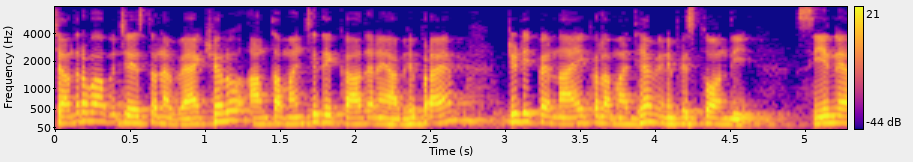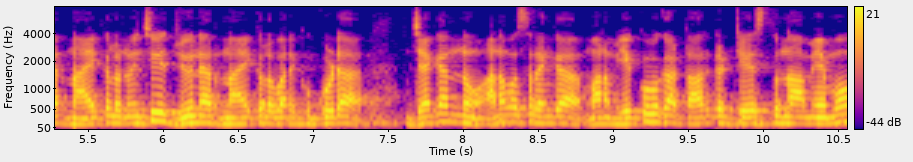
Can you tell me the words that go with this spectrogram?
చంద్రబాబు చేస్తున్న వ్యాఖ్యలు అంత మంచిది కాదనే అభిప్రాయం టీడీపీ నాయకుల మధ్య వినిపిస్తోంది. సీనియర్ నాయకుల నుంచి జూనియర్ నాయకుల వరకు కూడా జగన్ను అనవసరంగా మనం ఎక్కువగా టార్గెట్ చేస్తున్నామేమో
